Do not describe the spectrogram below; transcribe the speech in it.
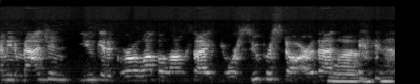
I mean, imagine you get to grow up alongside your superstar that Wow.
